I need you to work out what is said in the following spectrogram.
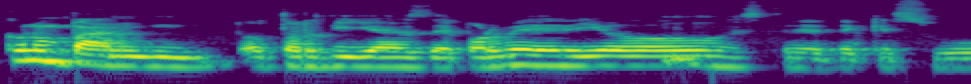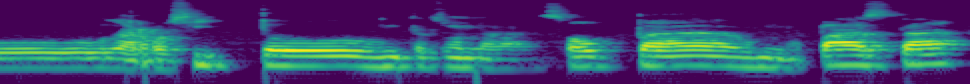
Con un pan o tortillas de por medio, Mm. este, de que su arrocito, un- una sopa, una pasta,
